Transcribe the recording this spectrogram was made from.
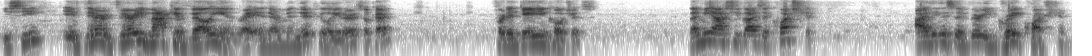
You see, if they're very Machiavellian, right, and they're manipulators, okay, for the dating coaches, let me ask you guys a question. I think this is a very great question.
